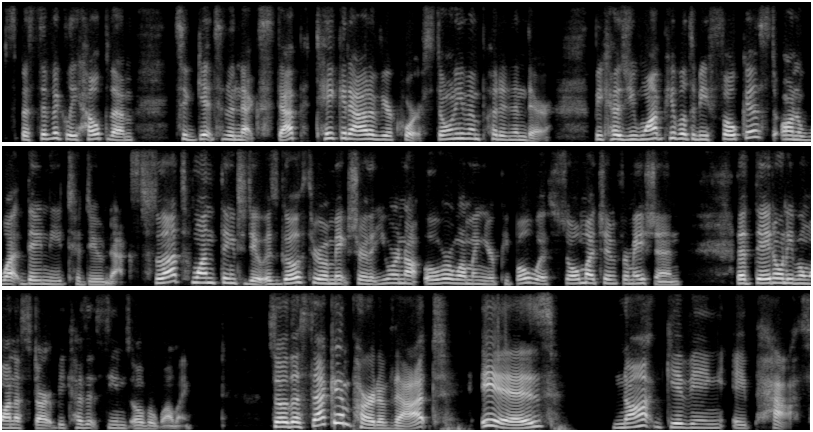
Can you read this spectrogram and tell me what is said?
specifically help them to get to the next step, take it out of your course. Don't even put it in there because you want people to be focused on what they need to do next. So that's one thing to do is go through and make sure that you are not overwhelming your people with so much information that they don't even want to start because it seems overwhelming. So the second part of that is not giving a path.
